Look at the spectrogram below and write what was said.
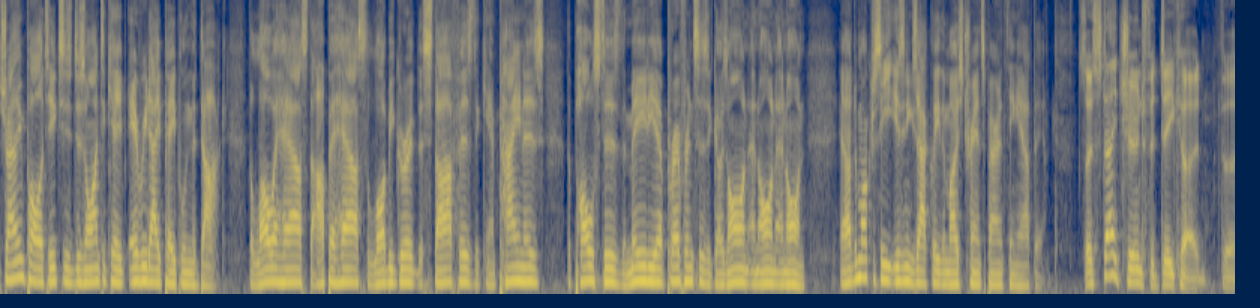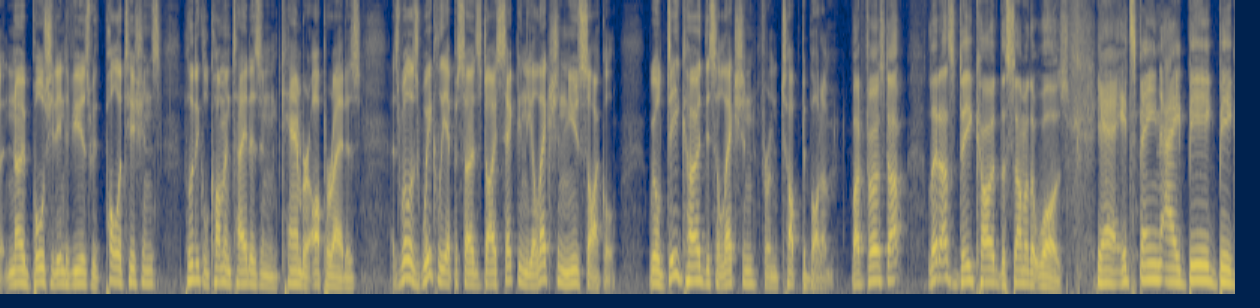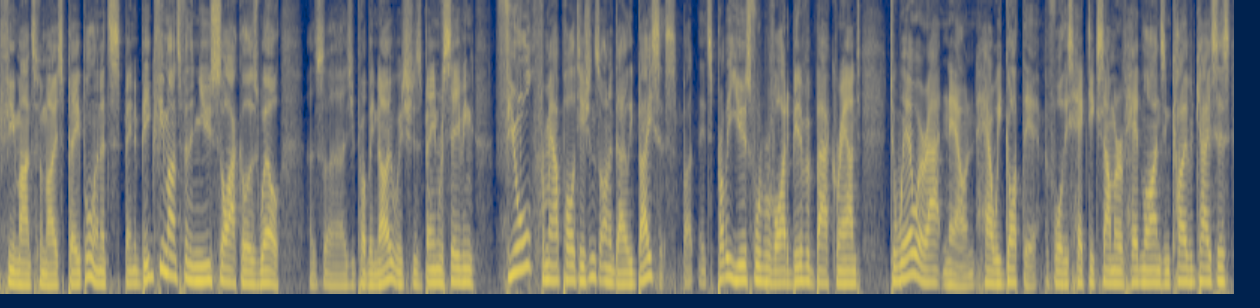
Australian politics is designed to keep everyday people in the dark. The lower house, the upper house, the lobby group, the staffers, the campaigners, the pollsters, the media, preferences, it goes on and on and on. Our democracy isn't exactly the most transparent thing out there. So stay tuned for Decode, for no bullshit interviews with politicians, political commentators, and Canberra operators, as well as weekly episodes dissecting the election news cycle. We'll decode this election from top to bottom. But first up, let us decode the summer that was. Yeah, it's been a big, big few months for most people, and it's been a big few months for the news cycle as well, as, uh, as you probably know, which has been receiving fuel from our politicians on a daily basis. But it's probably useful to provide a bit of a background to where we're at now and how we got there before this hectic summer of headlines and COVID cases.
